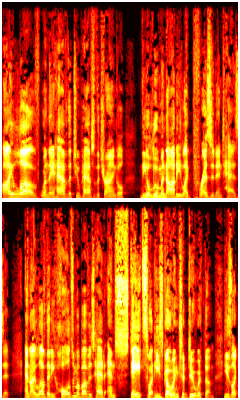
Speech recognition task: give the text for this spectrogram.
I love when they have the two halves of the triangle. The Illuminati, like president, has it, and I love that he holds them above his head and states what he's going to do with them. He's like,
